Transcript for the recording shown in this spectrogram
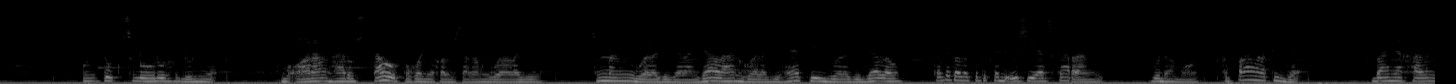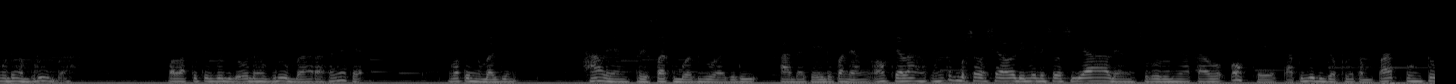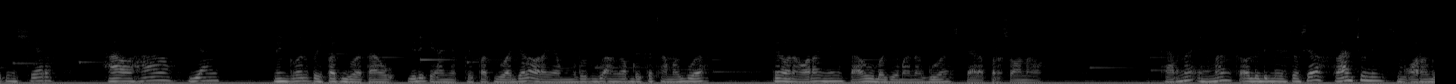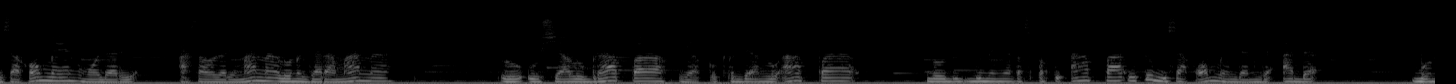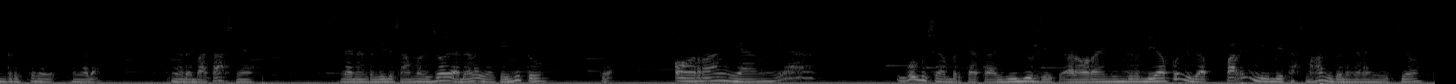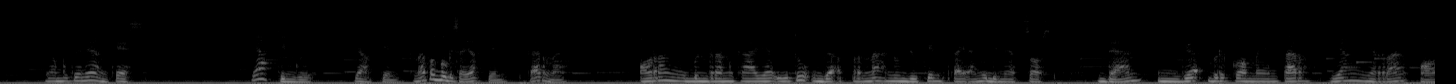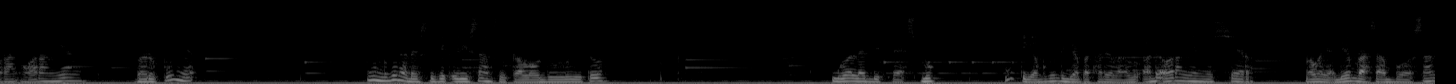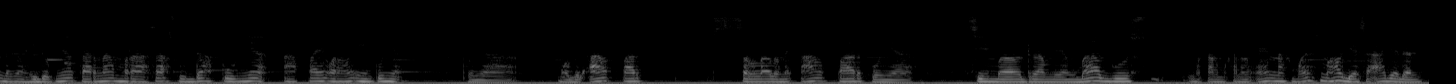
untuk seluruh dunia. Semua orang harus tahu pokoknya kalau misalkan gue lagi seneng gue lagi jalan-jalan gue lagi happy gue lagi galau. Tapi kalau ketika di usia sekarang gue udah mau kepala tiga banyak hal yang udah berubah. Pola pikir gue juga udah berubah. Rasanya kayak gue pengen ngebagiin hal yang privat buat gue jadi ada kehidupan yang oke okay lah untuk bersosial di media sosial yang seluruh dunia tahu oke. Okay, tapi gue juga perlu tempat untuk nge-share hal-hal yang lingkungan privat gue tahu. Jadi kayak hanya privat gue aja lah orang yang menurut gue anggap deket sama gue dan orang-orang yang tahu bagaimana gue secara personal. Karena emang kalau di media sosial rancu nih. Semua orang bisa komen mau dari asal dari mana lu negara mana lu usia lu berapa ya kerjaan lu apa lu di dunia nyata seperti apa itu bisa komen dan gak ada boundaries tuh kayak kayak gak ada kayak gak ada batasnya. Dan yang terjadi sama Zoe adalah ya kayak gitu. Kayak orang yang ya gue bisa berkata jujur sih kayak orang-orang yang nyindir dia pun juga paling beli beli tas mahal juga dengan yang nyicil. Nggak mungkin yang cash. Yakin gue yakin. Kenapa gue bisa yakin? Karena orang yang beneran kaya itu nggak pernah nunjukin kekayaannya di medsos. Dan nggak berkomentar yang nyerang orang-orang yang baru punya. Ini mungkin ada sedikit irisan sih kalau dulu itu gue liat di Facebook hmm, tiga mungkin tiga empat hari lalu ada orang yang nge-share bahwa ya dia merasa bosan dengan hidupnya karena merasa sudah punya apa yang orang lain ingin punya. Punya mobil Alphard selalu naik Alphard punya simbol drum yang bagus makan makanan enak makanya semua hal biasa aja. Dan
